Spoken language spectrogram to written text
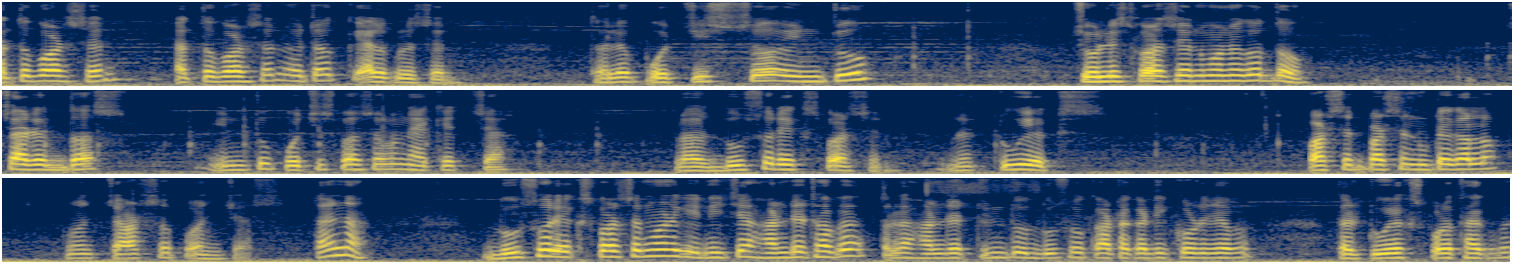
এত পার্সেন্ট এত পার্সেন্ট এটা ক্যালকুলেশন তাহলে পঁচিশশো ইন্টু চল্লিশ পার্সেন্ট মানে কত? চারের দশ ইন্টু পঁচিশ পার্সেন্ট মানে একের চার প্লাস দুশোর এক্স পার্সেন্ট মানে টু এক্স পার্সেন্ট পার্সেন্ট উঠে গেল, তোমার চারশো পঞ্চাশ, তাই না? দুশোর এক্স পার্সেন্ট মানে কি? নিচে হান্ড্রেড হবে, তাহলে হান্ড্রেড ইন্টু দুশো কাটাকাটি করে যাবে, তাহলে টু এক্স পরে থাকবে।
